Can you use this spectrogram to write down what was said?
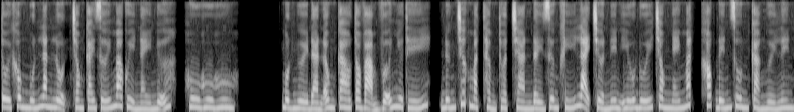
tôi không muốn lăn lộn trong cái giới ma quỷ này nữa, hu hu hu. Một người đàn ông cao to vạm vỡ như thế, đứng trước mặt thẩm thuật tràn đầy dương khí lại trở nên yếu đuối trong nháy mắt, khóc đến run cả người lên.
